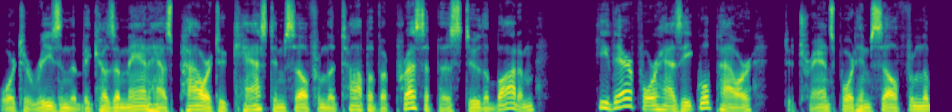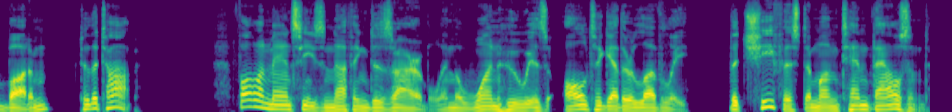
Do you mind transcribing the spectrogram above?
or to reason that because a man has power to cast himself from the top of a precipice to the bottom, he therefore has equal power to transport himself from the bottom to the top. Fallen man sees nothing desirable in the one who is altogether lovely, the chiefest among 10,000.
